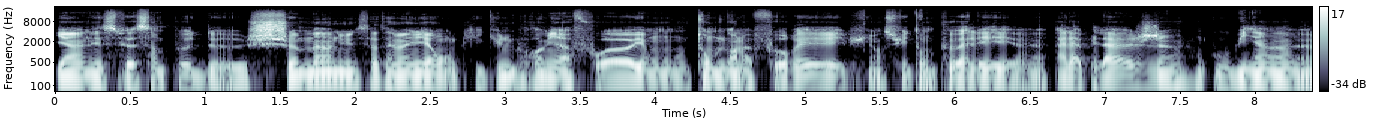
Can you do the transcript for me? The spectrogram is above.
Il y a un espèce un peu de chemin d'une certaine manière. On clique une première fois et on tombe dans la forêt, et puis ensuite on peut aller à la plage ou bien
